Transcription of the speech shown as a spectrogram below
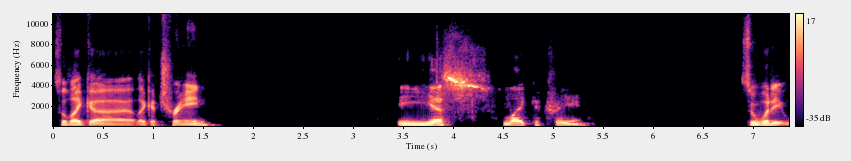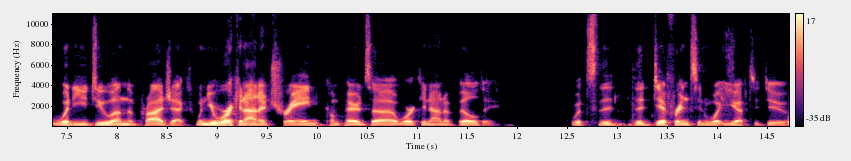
So like a like a train. Yes, like a train. So what do what do you do on the project when you're working on a train compared to working on a building? What's the the difference in what you have to do?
